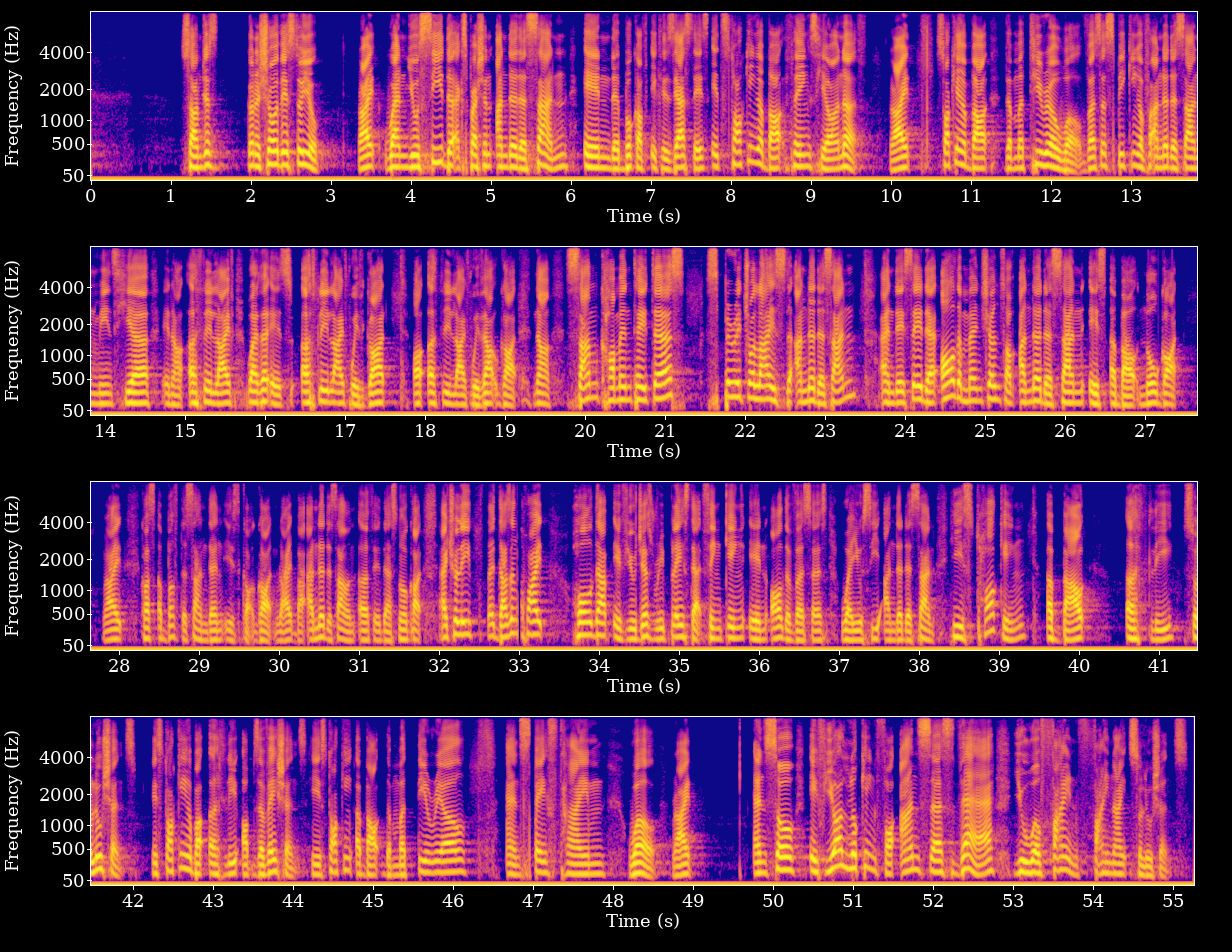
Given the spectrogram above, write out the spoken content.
So I'm just going to show this to you. Right? When you see the expression under the sun in the book of Ecclesiastes, it's talking about things here on earth right? It's talking about the material world versus speaking of under the sun means here in our earthly life, whether it's earthly life with God or earthly life without God. Now, some commentators spiritualize the under the sun and they say that all the mentions of under the sun is about no God right? Because above the sun, then is got God, right? But under the sun on earth, there's no God. Actually, that doesn't quite hold up if you just replace that thinking in all the verses where you see under the sun. He's talking about earthly solutions. He's talking about earthly observations. He's talking about the material and space time world, right? And so, if you're looking for answers there, you will find finite solutions.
